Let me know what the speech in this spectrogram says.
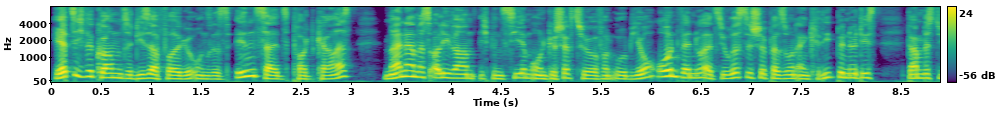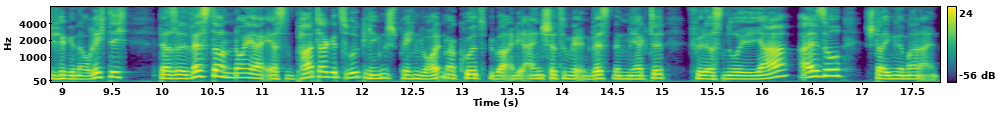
Herzlich willkommen zu dieser Folge unseres Insights Podcast. Mein Name ist Oliver, ich bin CMO und Geschäftsführer von Urbio und wenn du als juristische Person einen Kredit benötigst, dann bist du hier genau richtig. Da Silvester und Neujahr erst ein paar Tage zurückliegen, sprechen wir heute mal kurz über die Einschätzung der Investmentmärkte für das neue Jahr. Also steigen wir mal ein.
